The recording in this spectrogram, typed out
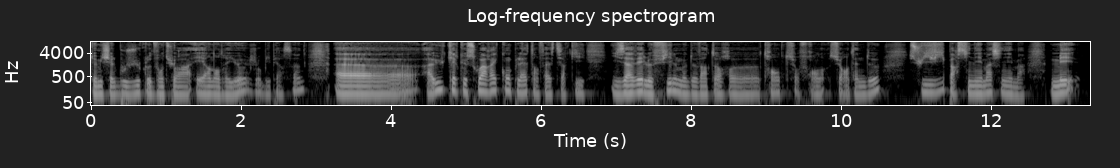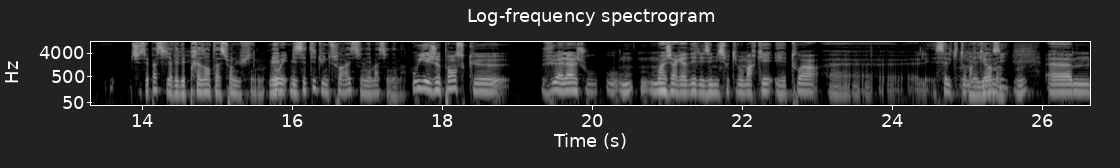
de Michel Bouju, Claude Ventura et Anne Andrieux, j'oublie personne, euh, a eu quelques soirées complètes en fait. C'est-à-dire qu'ils ils avaient le film de 20h30 sur, Fran- sur Antenne 2, suivi par cinéma, cinéma. Mais je ne sais pas s'il y avait des présentations du film, mais, Oui. mais c'était une soirée cinéma-cinéma. Oui, et je pense que, vu à l'âge où, moi j'ai regardé les émissions qui m'ont marqué, et toi, euh, les- celles qui t'ont marqué aussi, hmm. euh,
